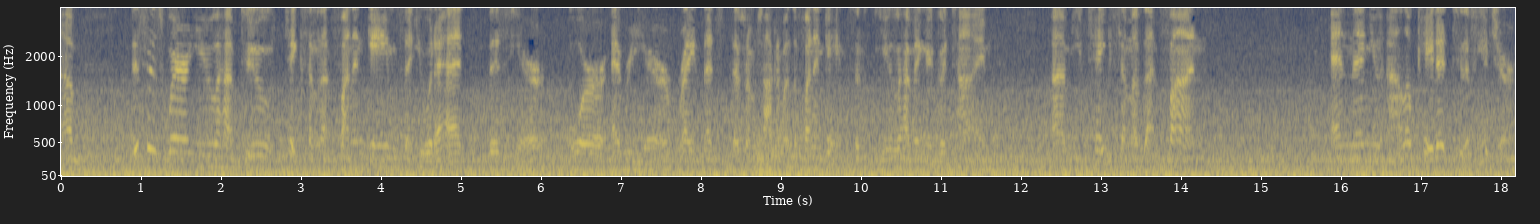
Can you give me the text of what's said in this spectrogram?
Um, this is where you have to take some of that fun and games that you would have had this year or every year, right? That's that's what I'm talking about. The fun and games of you having a good time. Um, you take some of that fun and then you allocate it to the future.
